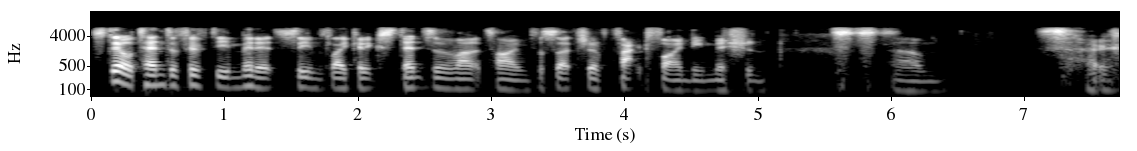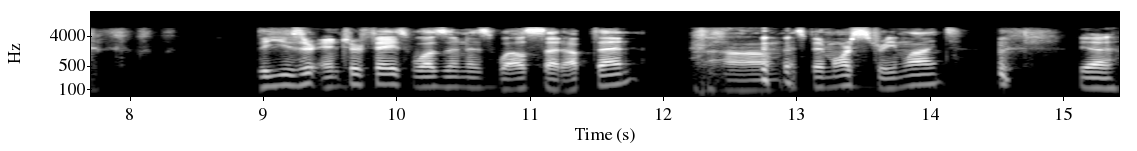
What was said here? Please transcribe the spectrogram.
still, 10 to 15 minutes seems like an extensive amount of time for such a fact-finding mission. Um, so. The user interface wasn't as well set up then. Um, it's been more streamlined. Yeah,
